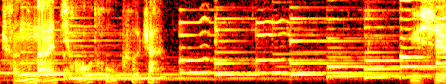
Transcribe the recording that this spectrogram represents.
城南桥头客栈。于是，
